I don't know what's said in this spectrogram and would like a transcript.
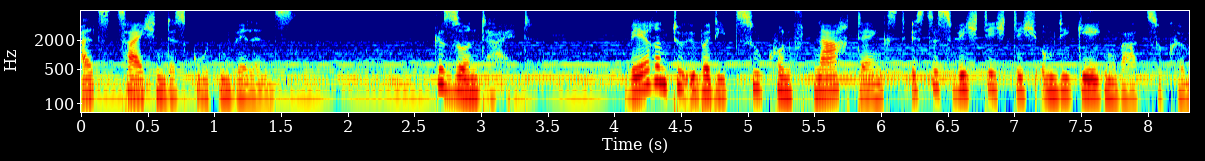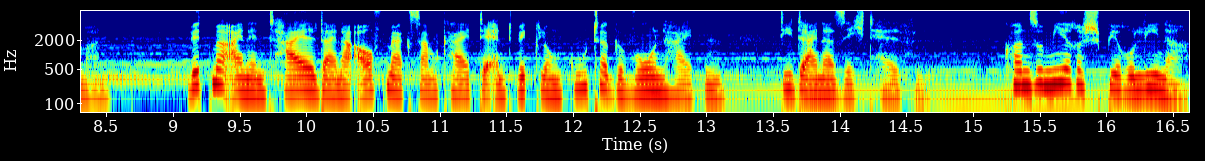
als Zeichen des guten Willens. Gesundheit. Während du über die Zukunft nachdenkst, ist es wichtig, dich um die Gegenwart zu kümmern. Widme einen Teil deiner Aufmerksamkeit der Entwicklung guter Gewohnheiten, die deiner Sicht helfen. Konsumiere Spirulina,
